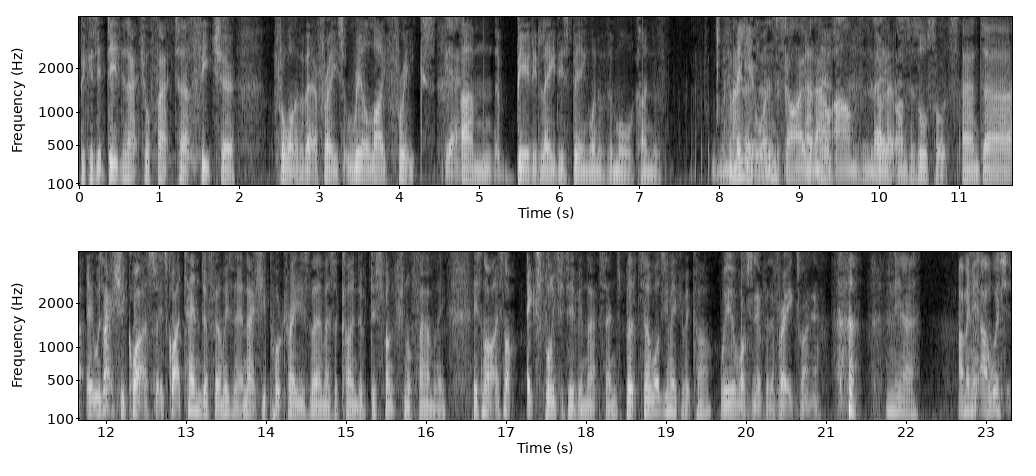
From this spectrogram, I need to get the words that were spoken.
because it did, in actual fact, uh, feature. For want of a better phrase, real life freaks. Yeah. Um, bearded ladies being one of the more kind of familiar there's- there's ones. a guy without there's arms and the legs. arms, there's all sorts, and uh, it was actually quite. A, s- it's quite a tender film, isn't it? And actually portrays them as a kind of dysfunctional family. It's not. It's not exploitative in that sense. But uh, what do you make of it, Karl? Well, you were watching it for the Freaks, weren't you? Yeah. I mean, it, I wish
